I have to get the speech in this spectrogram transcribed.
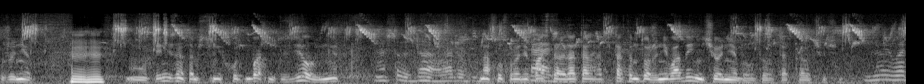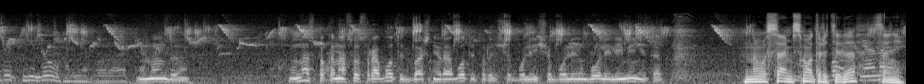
уже нет. Угу. Вот. Я не знаю, там сейчас у них хоть башню-то сделали, нет. Насос, да, воду. Насос вроде ставили. поставили, а так, так там тоже ни воды, ничего не было, тоже так, короче, очень. Ну и воды недолго не было. а. Ну да. У нас пока насос работает, башня работает, вроде еще более, еще более, более или менее так. Ну вы сами смотрите, да, за ней?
